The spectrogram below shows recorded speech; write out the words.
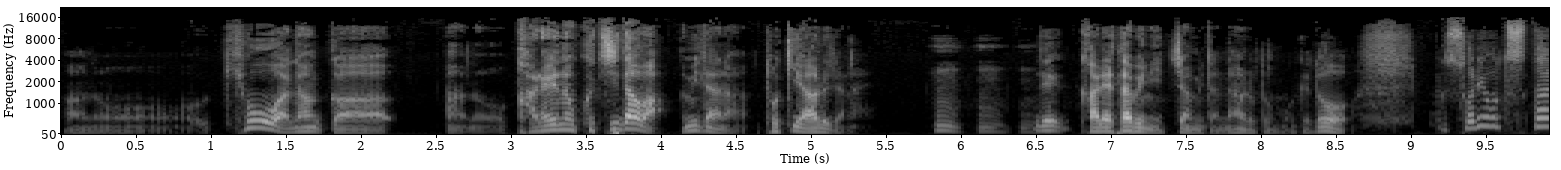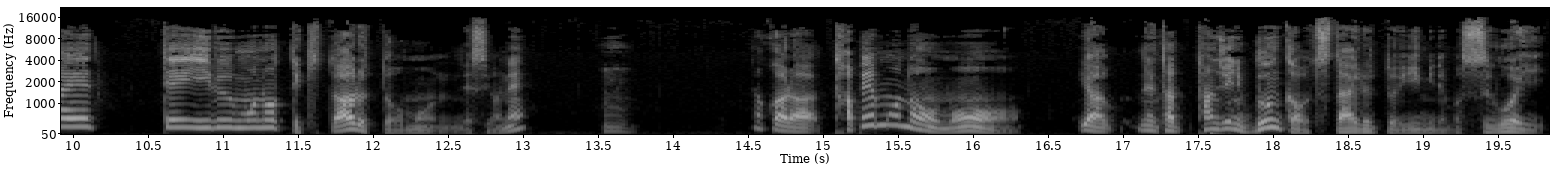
あの、今日はなんか、あの、カレーの口だわみたいな時あるじゃない。うん、うん、うん。、で、カレー食べに行っちゃうみたいになると思うけど、それを伝えているものってきっとあると思うんですよね。うん。だから、食べ物も、いや、ね、た単純に文化を伝えるという意味でもすごい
